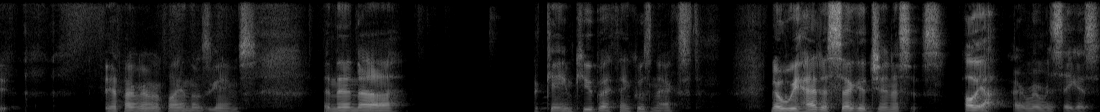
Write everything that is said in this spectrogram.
Yep, I remember playing those games. And then uh the GameCube I think was next. No, we had a Sega Genesis, Oh yeah. I remember the Segas.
